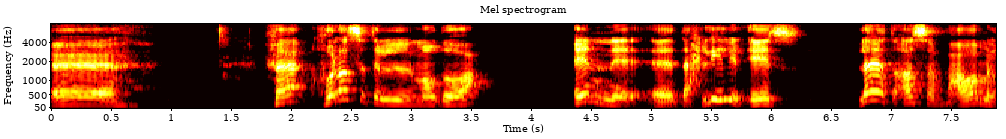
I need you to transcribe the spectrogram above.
آه فخلاصة الموضوع إن تحليل الإيدز لا يتأثر بعوامل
